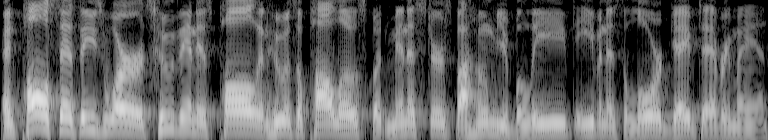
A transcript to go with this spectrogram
And Paul says these words Who then is Paul and who is Apollos, but ministers by whom you believed, even as the Lord gave to every man?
